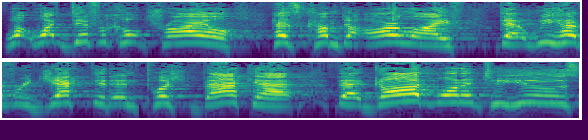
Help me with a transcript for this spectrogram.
What, what difficult trial has come to our life that we have rejected and pushed back at that God wanted to use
